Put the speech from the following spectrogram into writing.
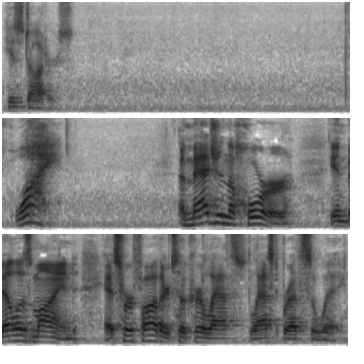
his daughters. Why? Imagine the horror in Bella's mind as her father took her last, last breaths away.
